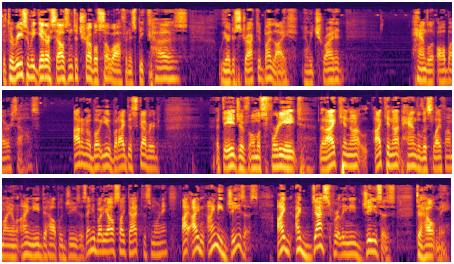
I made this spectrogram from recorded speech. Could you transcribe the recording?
that the reason we get ourselves into trouble so often is because we are distracted by life and we try to handle it all by ourselves. I don't know about you, but I discovered at the age of almost 48 that I cannot, I cannot handle this life on my own. I need the help of Jesus. Anybody else like that this morning? I, I, I need Jesus. I, I desperately need Jesus to help me.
